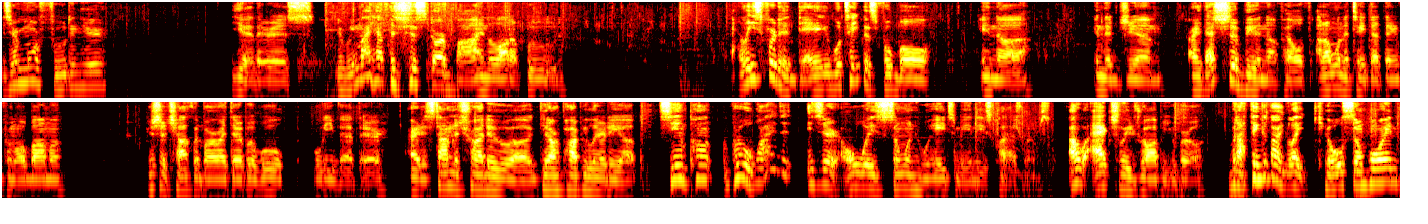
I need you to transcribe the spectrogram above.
Is there more food in here? Yeah, there is. Yeah, we might have to just start buying a lot of food. At least for today. We'll take this football in uh in the gym. Alright, that should be enough health. I don't want to take that thing from Obama. There's a chocolate bar right there, but we'll leave that there. Alright, it's time to try to uh, get our popularity up. CM Punk, bro, why is there always someone who hates me in these classrooms? I'll actually drop you, bro. But I think if I, like, kill someone,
